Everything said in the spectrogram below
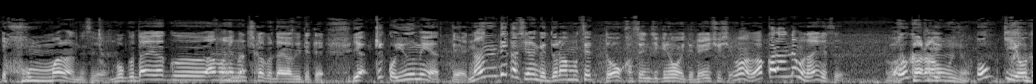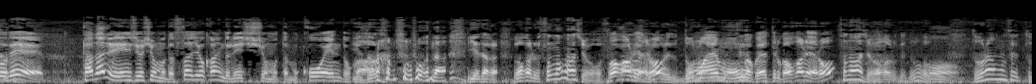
や、ほんまなんですよ。僕大学、あの辺の近く大学行ってて、いや、結構有名やって、なんでか知らんけどドラムセットを河川敷に置いて練習して、まあ、わからんでもないんです。わからんよ。大きい音で、ただで練習しよう思ったら、スタジオカレント練習しよう思ったら、もう公演とか。いや、ドラムもな、いや、だから、わかる、その話は。わかるやろ？お前も音楽やってるかわかるやろ？その話はわかるけど、ドラムセット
